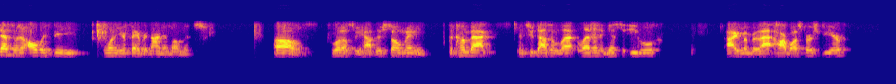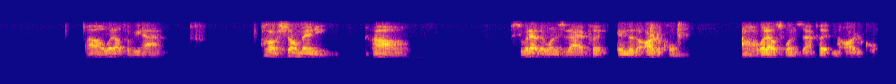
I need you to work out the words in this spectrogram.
that's going to always be one of your favorite Niner moments. Oh, what else do we have? There's so many. The comeback in 2011 against the Eagles. I remember that. Harbaugh's first year. Oh, what else have we had? Oh, so many. Oh, so what other ones did I put into the article? Oh, what else ones did I put in the article?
